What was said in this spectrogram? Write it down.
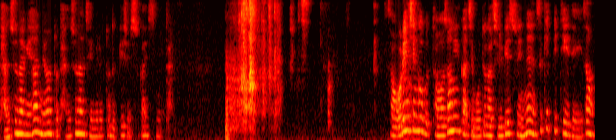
단순하게 하면 또 단순한 재미를 또 느끼실 수가 있습니다. 그래서 어린 친구부터 성인까지 모두가 즐길 수 있는 스키피티에 대해서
